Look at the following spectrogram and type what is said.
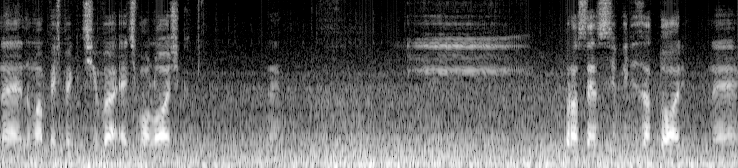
né, numa perspectiva etimológica né? e processo civilizatório, né?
